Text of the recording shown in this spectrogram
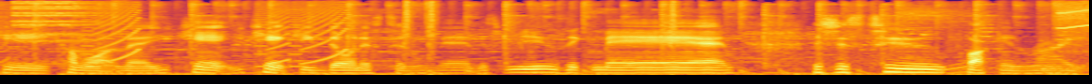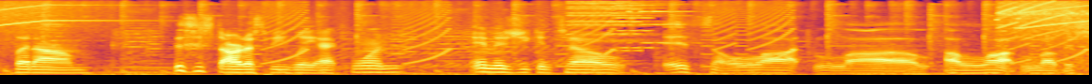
Tee, come on, man, you can't, you can't keep doing this to me, man. This music, man, it's just too fucking right. But um, this is Stardust Speedway Act One, and as you can tell, it's a lot, lot, a lot lovish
